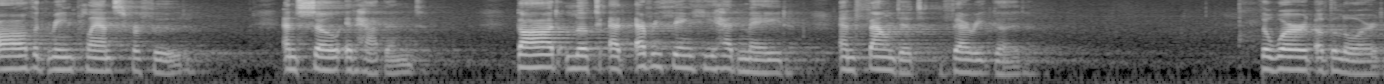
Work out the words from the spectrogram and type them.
all the green plants for food. And so it happened. God looked at everything he had made and found it very good. The word of the Lord.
